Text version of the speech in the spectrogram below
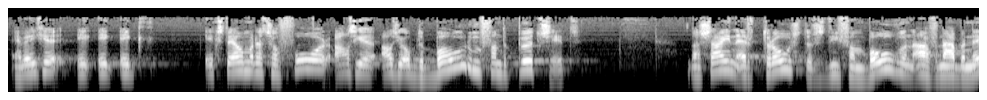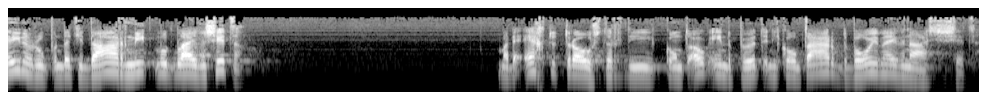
En weet je, ik, ik, ik, ik stel me dat zo voor, als je, als je op de bodem van de put zit, dan zijn er troosters die van bovenaf naar beneden roepen dat je daar niet moet blijven zitten. Maar de echte trooster, die komt ook in de put en die komt daar op de bodem even naast je zitten.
